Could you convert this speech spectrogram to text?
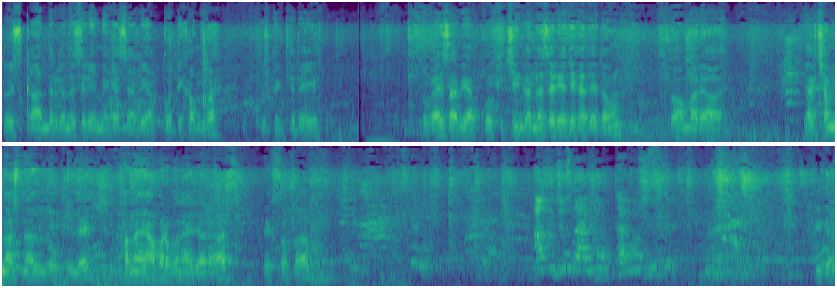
तो इसका अंदर का नज़रिया मैं कैसे अभी आपको दिखाऊँगा तो देखते रहिए। तो गैस अभी आपको किचन का नज़रिया दिखा देता हूँ। तो हमारा यक्षम नेशनल लोग के लिए खाना यहाँ पर बनाया जा रहा है देख सकते आप ठीक है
